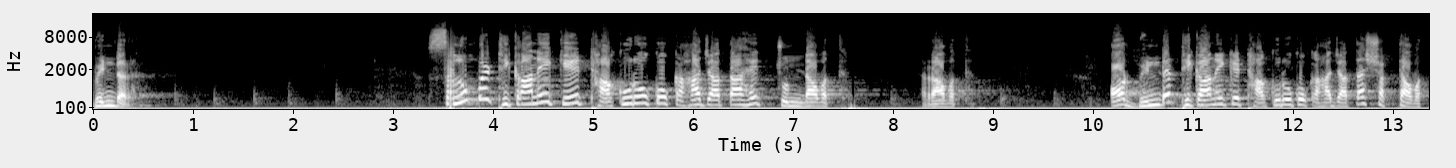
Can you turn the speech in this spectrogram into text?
भिंडर। सलुम्बर ठिकाने के ठाकुरों को कहा जाता है चुंडावत, रावत। और भिंडर ठिकाने के ठाकुरों को कहा जाता है शक्तावत।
